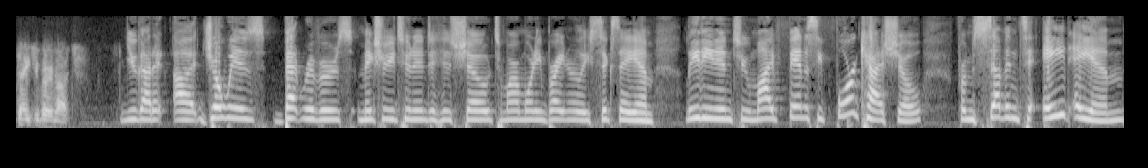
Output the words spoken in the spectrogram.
Thank you very much. You got it. Uh, Joe is BetRivers. Make sure you tune into his show tomorrow morning, bright and early, 6 a.m., leading into my fantasy forecast show from 7 to 8 a.m.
